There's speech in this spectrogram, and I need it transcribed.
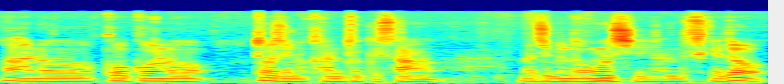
あの、高校の当時の監督さん、まあ、自分の恩師なんですけど、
